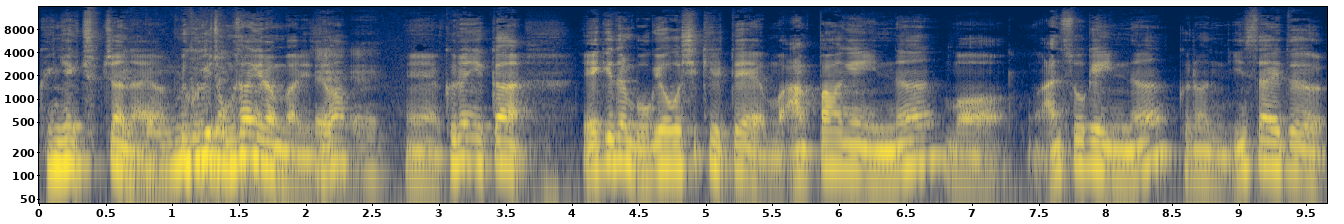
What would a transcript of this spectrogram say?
굉장히 춥잖아요. 네, 근데 그게 정상이란 말이죠. 예, 예. 예, 그러니까 애기들 목욕을 시킬 때 뭐 안방에 있는 뭐 안 속에 있는 그런 inside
